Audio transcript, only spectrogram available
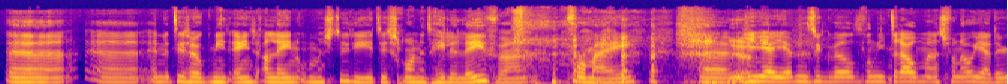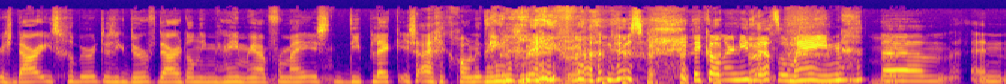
Eh, eh, en het is ook niet eens alleen op mijn studie. Het is gewoon het hele leven voor mij. Weet je, ja, je hebt natuurlijk wel van die trauma's van... oh ja, er is daar iets gebeurd, dus ik durf daar dan niet meer heen. Maar ja, voor mij is die plek is eigenlijk gewoon het hele Het leven. leven. dus ik kan er niet echt omheen. Nee. Ehm, en,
